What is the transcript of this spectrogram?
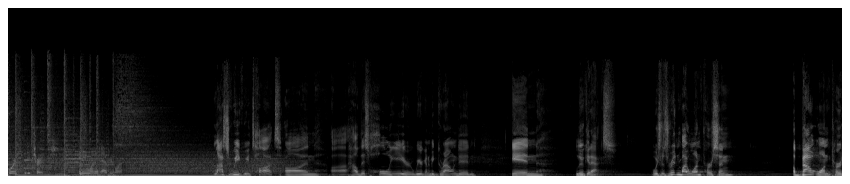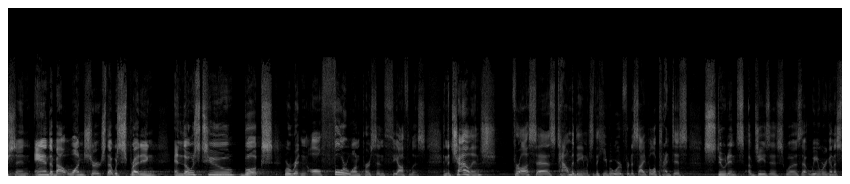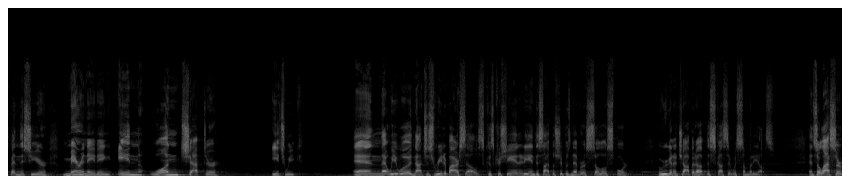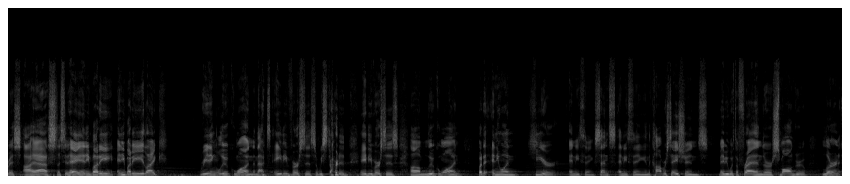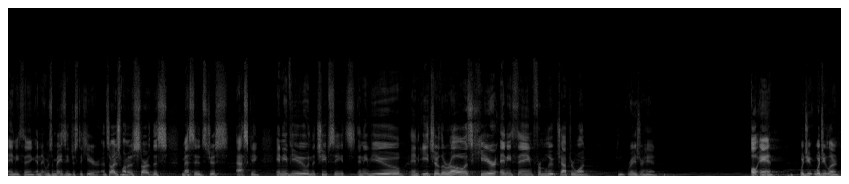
Forest City Church. Anyone and everyone. Last week we taught on uh, how this whole year we are going to be grounded in Luke and Acts, which was written by one person, about one person, and about one church that was spreading. And those two books were written all for one person, Theophilus. And the challenge for us as Talmidim, which is the Hebrew word for disciple, apprentice, students of Jesus, was that we were going to spend this year marinating in one chapter each week. And that we would not just read it by ourselves, because Christianity and discipleship was never a solo sport. We were going to chop it up, discuss it with somebody else. And so last service, I asked, I said, hey, anybody, anybody like reading Luke 1, and that's 80 verses. So we started 80 verses, um, Luke 1. But anyone hear anything, sense anything in the conversations, maybe with a friend or a small group, learn anything? And it was amazing just to hear. And so I just wanted to start this message just asking any of you in the cheap seats, any of you in each of the rows, hear anything from Luke chapter 1? You can raise your hand. Oh, Anne, what'd you, what'd you learn?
